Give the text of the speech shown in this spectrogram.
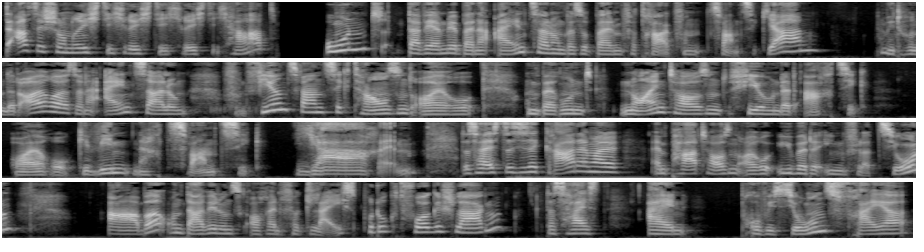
Das ist schon richtig, richtig, richtig hart. Und da wären wir bei einer Einzahlung, also bei einem Vertrag von 20 Jahren mit 100 Euro, also eine Einzahlung von 24.000 Euro und bei rund 9.480 Euro Gewinn nach 20 Jahren. Das heißt, das ist ja gerade einmal ein paar tausend Euro über der Inflation. Aber, und da wird uns auch ein Vergleichsprodukt vorgeschlagen, das heißt ein provisionsfreier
